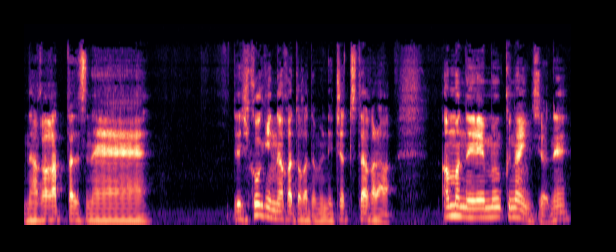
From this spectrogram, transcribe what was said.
長かったですね。で、飛行機の中とかでも寝ちゃってたから、あんま寝れむくないんですよね。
